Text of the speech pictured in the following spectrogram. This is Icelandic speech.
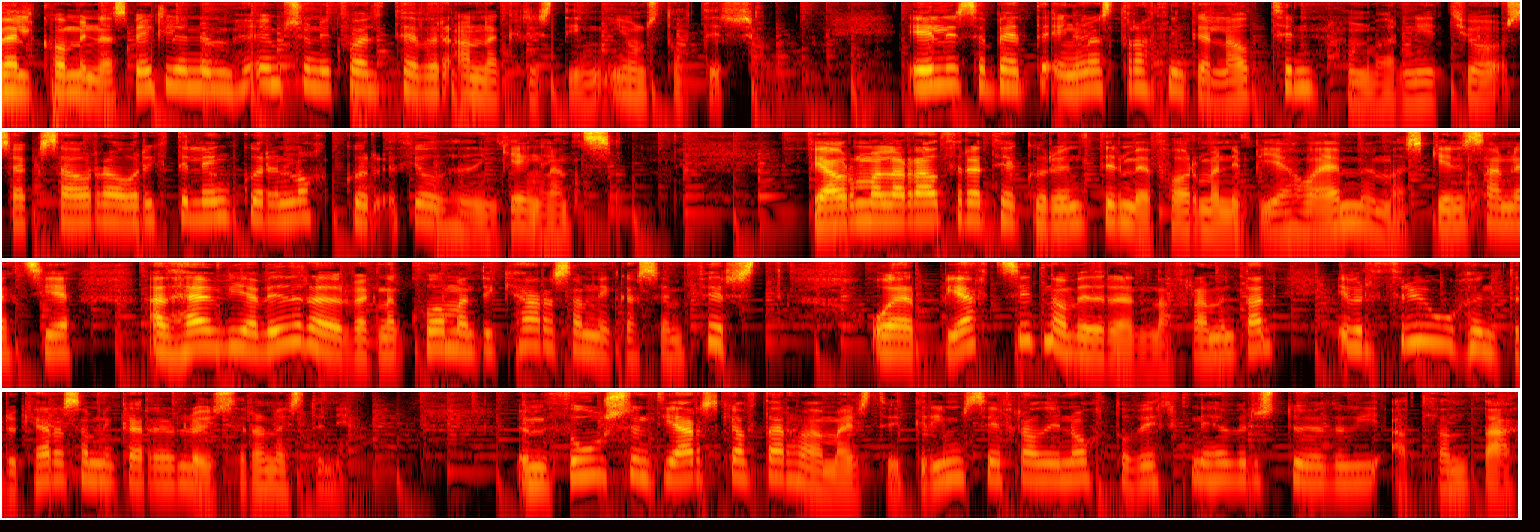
Velkomin að speiklunum umsjónu kvöld hefur Anna Kristín Jónsdóttir. Elisabeth Englandsdrottning er látin, hún var 96 ára og ríkti lengur en nokkur þjóðhöðing Englands. Fjármálar á þeirra tekur undir með formanni BHM um að skynnsamlegt sé að hefja viðræður vegna komandi kjærasamninga sem fyrst og er bjart síðan á viðræðuna framöndan yfir 300 kjærasamningar eru lausir á næstunni. Um þúsund jarðskjáltar hafa mælst við grímsi frá því nótt og virkni hefur verið stöðu í allan dag.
